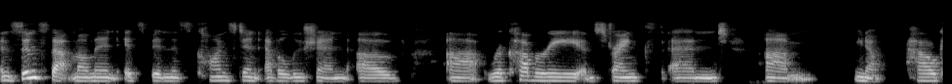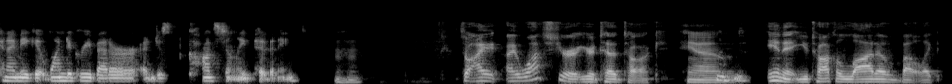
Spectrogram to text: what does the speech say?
and since that moment, it's been this constant evolution of uh, recovery and strength and um, you know how can I make it one degree better and just constantly pivoting. Mm-hmm. So I I watched your your TED talk and mm-hmm. in it you talk a lot of, about like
